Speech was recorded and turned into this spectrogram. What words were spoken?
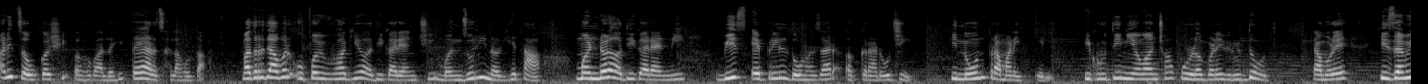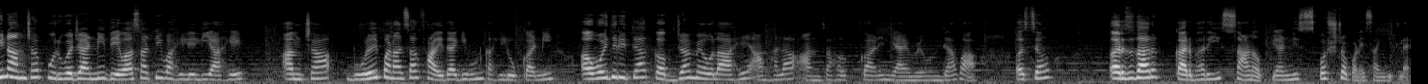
आणि चौकशी अहवालही तयार झाला होता. मात्र त्यावर उपविभागीय अधिकाऱ्यांची मंजुरी न घेता मंडळ अधिकाऱ्यांनी वीस एप्रिल दोन हजार अकरा रोजी ही नोंद प्रमाणित केली. ही कृती नियमांच्या पूर्णपणे विरुद्ध होती. त्यामुळे ही जमीन आमच्या पूर्वजांनी देवासाठी वाहिलेली आहे. आमच्या भोळेपणाचा फायदा घेऊन काही लोकांनी अवैधरित्या कब्जा मिळवला आहे. आम्हाला आमचा हक्क आणि न्याय मिळवून द्यावा असं अर्जदार कारभारी साणप यांनी स्पष्टपणे सांगितलंय.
